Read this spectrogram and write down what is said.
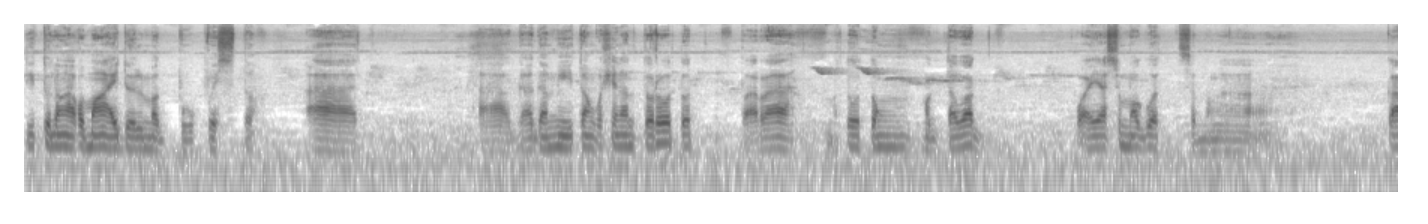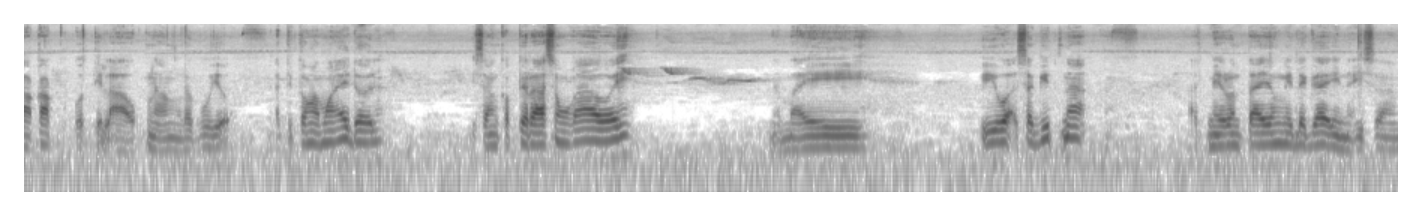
Dito lang ako mga idol magpupwesto. At ah, gagamitan ko siya ng turutot para matutong magtawag o kaya sumagot sa mga kakak o tilaok ng labuyo. At ito nga mga idol, isang kapirasong kahoy na may iwa sa gitna at meron tayong nilagay na isang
